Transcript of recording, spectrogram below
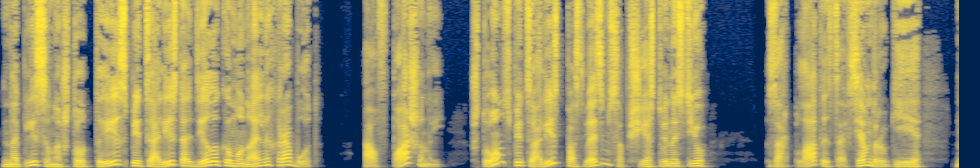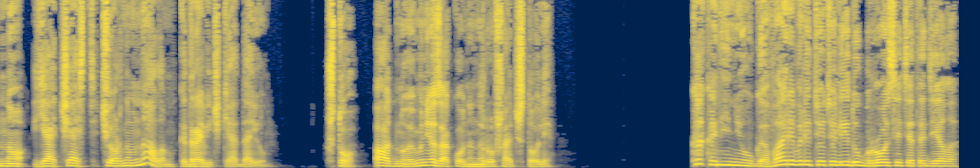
написано, что ты специалист отдела коммунальных работ, а в Пашиной, что он специалист по связям с общественностью. Зарплаты совсем другие, но я часть черным налом кадровичке отдаю. Что, одной мне законы нарушать, что ли? Как они не уговаривали тетю Лиду бросить это дело,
